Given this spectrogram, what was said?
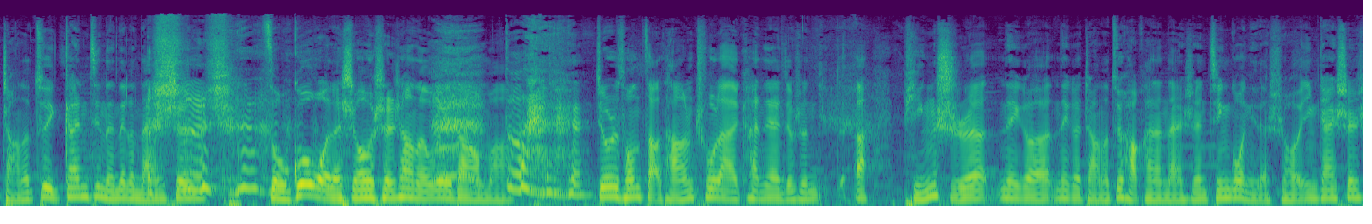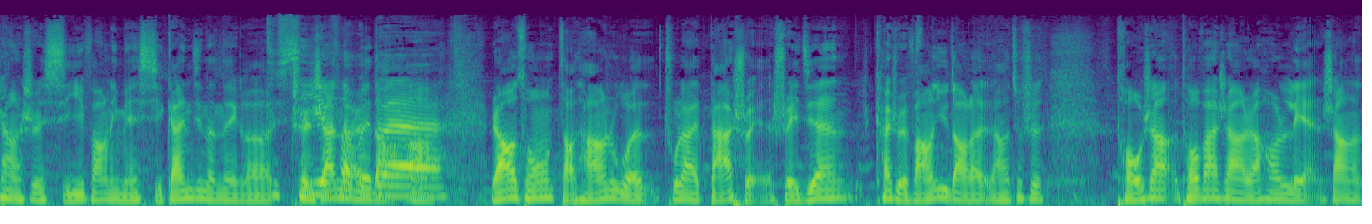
长得最干净的那个男生走过我的时候身上的味道吗？对，就是从澡堂出来看见，就是啊，平时那个那个长得最好看的男生经过你的时候，应该身上是洗衣房里面洗干净的那个衬衫的味道啊。然后从澡堂如果出来打水，水间开水房遇到了，然后就是头上头发上，然后脸上。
